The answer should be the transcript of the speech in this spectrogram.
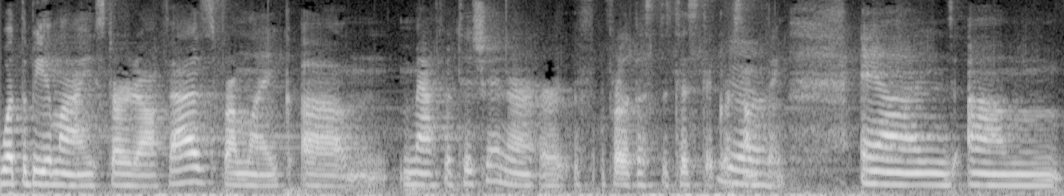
what the BMI started off as from like um, mathematician or, or, for like a statistic or yeah. something. And um,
